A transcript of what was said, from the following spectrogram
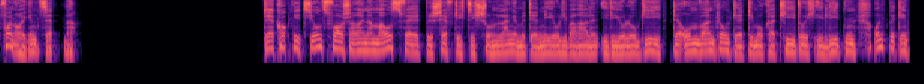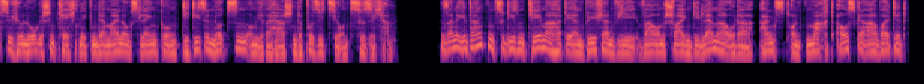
Von Eugen Zettner. Der Kognitionsforscher Rainer Mausfeld beschäftigt sich schon lange mit der neoliberalen Ideologie, der Umwandlung der Demokratie durch Eliten und mit den psychologischen Techniken der Meinungslenkung, die diese nutzen, um ihre herrschende Position zu sichern. Seine Gedanken zu diesem Thema hat er in Büchern wie Warum schweigen Dilemma oder Angst und Macht ausgearbeitet,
